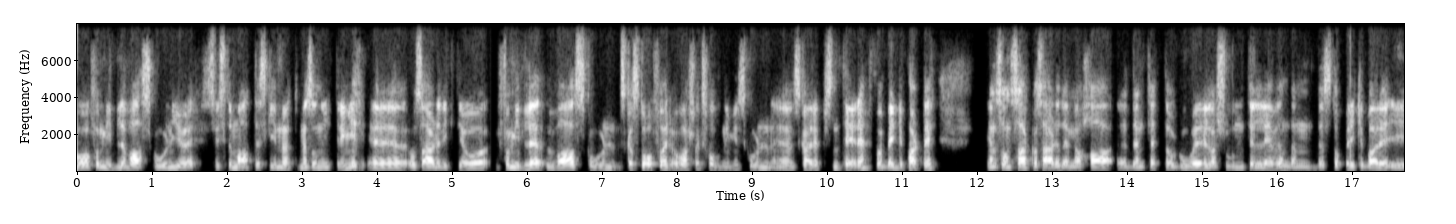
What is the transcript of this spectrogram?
å formidle hva skolen gjør systematisk i møte med sånne ytringer. Eh, og så er det viktig å formidle hva skolen skal stå for, og hva slags holdninger skolen eh, skal representere for begge parter i en sånn sak. Og så er det jo det med å ha eh, den tette og gode relasjonen til eleven. Den, det stopper ikke bare i,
